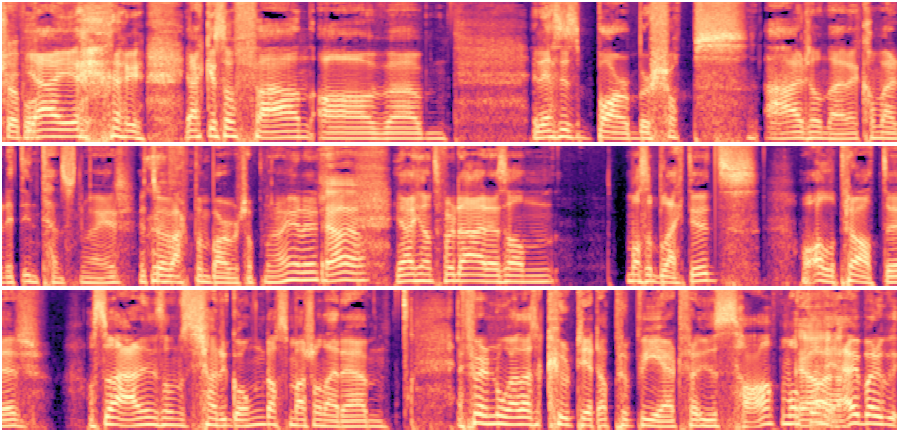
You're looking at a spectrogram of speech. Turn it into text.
Kjør på. jeg, jeg er ikke så fan av um, Eller jeg syns barbershops er sånn der, kan være litt intenst noen ganger. Vet du, du har vært på en barbershop noen gang, eller? Ja, ja. Jeg har kjent for det er sånn masse black dudes, og alle prater. Og så er det en sånn sjargong som er sånn derre Jeg føler noe av det er så kulturert appropriert fra USA. på en måte. Ja, ja. Jeg vil bare gå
